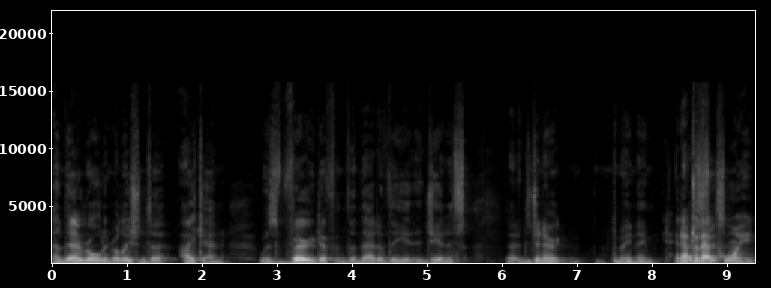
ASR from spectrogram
and their role in relation to ICANN was very different than that of the GNS, uh, generic domain name. And up to that point,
